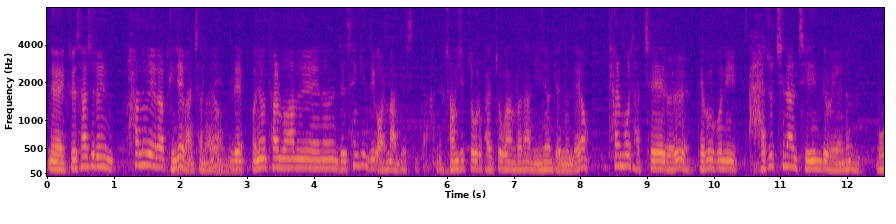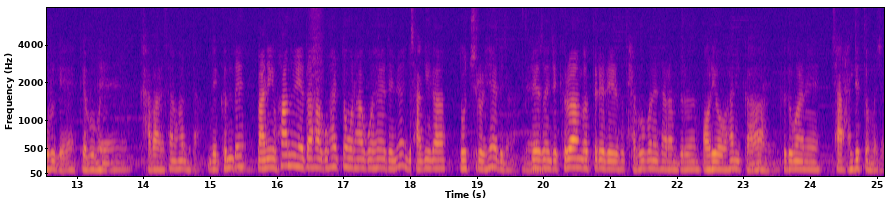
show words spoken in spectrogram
네, 그래서 사실은 한우회가 굉장히 많잖아요. 네, 네. 근데 원형 탈모 한우회는 이제 생긴 지가 얼마 안 됐습니다. 정식적으로 발족한 건 한 2년 됐는데요. 탈모 자체를 대부분이 아주 친한 지인들 외에는 모르게 대부분 네. 가발을 사용합니다. 근데 근데 만약에 환우에다 하고 활동을 하고 해야 되면 자기가 노출을 해야 되잖아요. 네. 그래서 이제 그러한 것들에 대해서 대부분의 사람들은 어려워하니까 네. 그동안에 잘 안 됐던 거죠.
